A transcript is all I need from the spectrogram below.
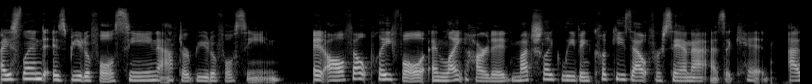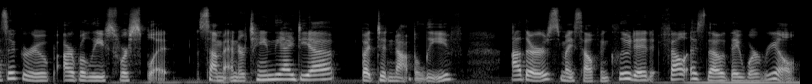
Iceland is beautiful scene after beautiful scene. It all felt playful and lighthearted, much like leaving cookies out for Santa as a kid. As a group, our beliefs were split. Some entertained the idea, but did not believe. Others, myself included, felt as though they were real.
